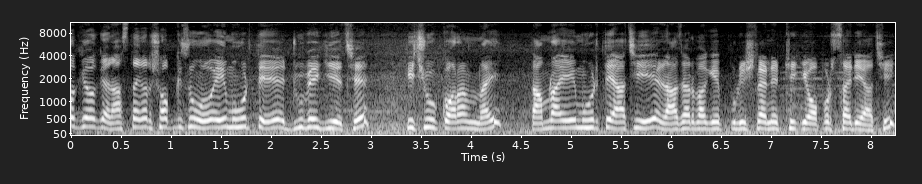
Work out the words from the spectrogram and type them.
ওকে ওকে রাস্তাঘাট সব কিছু এই মুহূর্তে ডুবে গিয়েছে। কিছু করার নাই। তা আমরা এই মুহূর্তে আছি রাজারবাগে পুলিশ লাইনের ঠিক অপর সাইডে আছি।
